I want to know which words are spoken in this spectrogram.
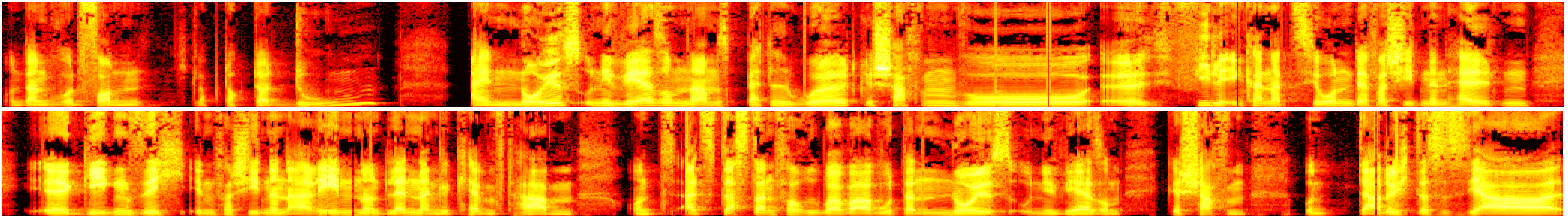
Und dann wurde von, ich glaube, Dr. Doom ein neues Universum namens Battle World geschaffen, wo äh, viele Inkarnationen der verschiedenen Helden äh, gegen sich in verschiedenen Arenen und Ländern gekämpft haben. Und als das dann vorüber war, wurde dann ein neues Universum geschaffen. Und dadurch, dass es ja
